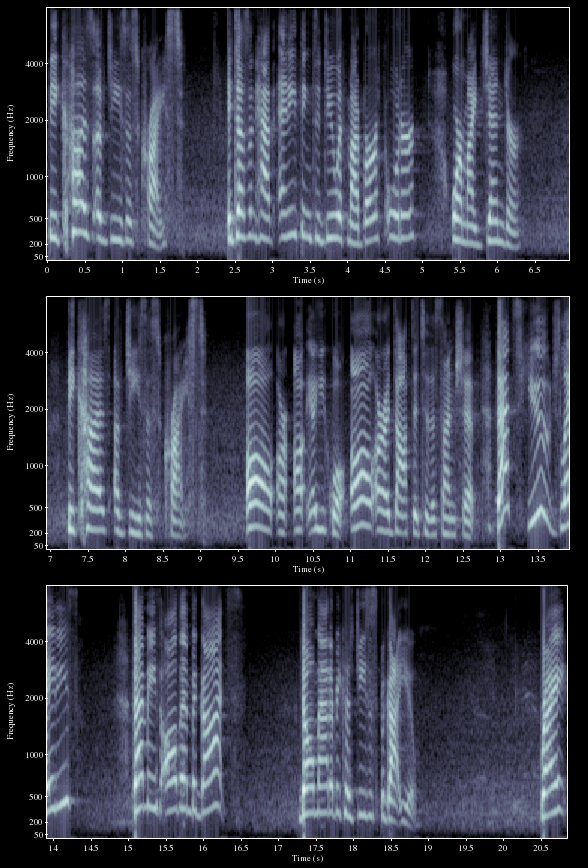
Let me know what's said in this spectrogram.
because of Jesus Christ. It doesn't have anything to do with my birth order or my gender because of Jesus Christ all are equal. All are adopted to the sonship. That's huge, ladies. That means all them begots don't matter because Jesus begot you. Right?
